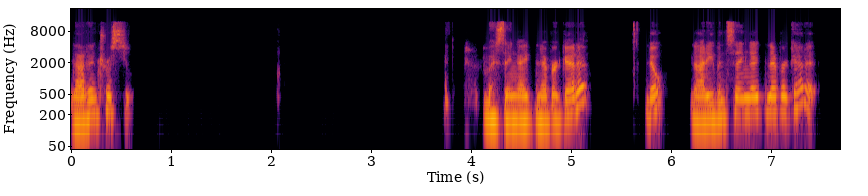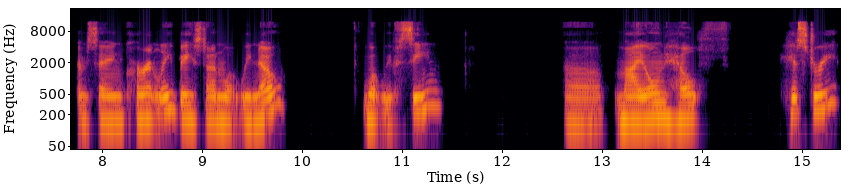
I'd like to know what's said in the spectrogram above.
Not interested. Am I saying I'd never get it? Nope. Not even saying I'd never get it. I'm saying currently, based on what we know, what we've seen, uh, my own health history.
